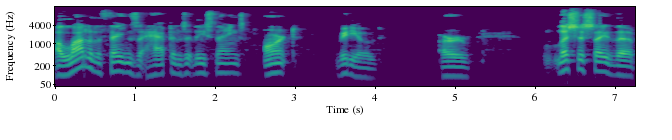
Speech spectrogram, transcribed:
A lot of the things that happens at these things aren't videoed. Or let's just say the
